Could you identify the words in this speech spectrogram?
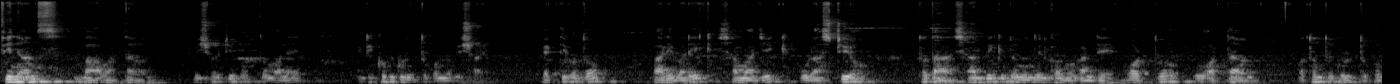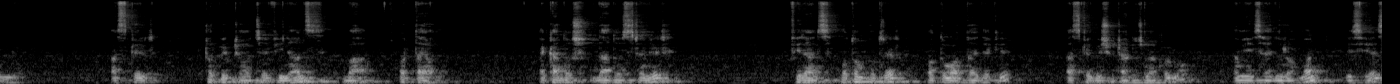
ফিন্যান্স বা অর্থায়ন বিষয়টি বর্তমানে একটি খুবই গুরুত্বপূর্ণ বিষয়। ব্যক্তিগত, পারিবারিক, সামাজিক ও রাষ্ট্রীয় তথা সার্বিক দৈনন্দিন কর্মকাণ্ডে অর্থ ও অর্থায়ন অত্যন্ত গুরুত্বপূর্ণ। আজকের টপিকটা হচ্ছে ফিনান্স বা অর্থায়ন একাদশ, দ্বাদশ শ্রেণির ফিনান্স প্রথম পত্রের প্রথম অধ্যায় দেখে আজকের বিষয়টা আলোচনা করব। আমি সাইদুর রহমান বিসিএস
